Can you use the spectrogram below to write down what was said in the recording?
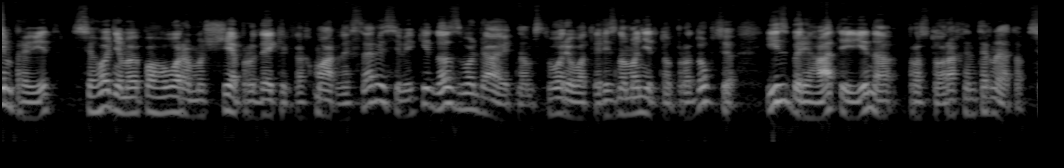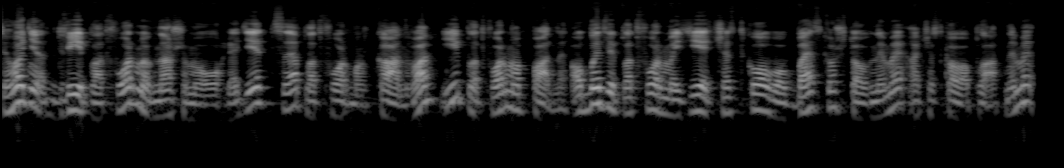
Всім привіт! Сьогодні ми поговоримо ще про декілька хмарних сервісів, які дозволяють нам створювати різноманітну продукцію і зберігати її на просторах інтернету. Сьогодні дві платформи в нашому огляді: це платформа Canva і платформа Padlet. Обидві платформи є частково безкоштовними, а частково платними,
